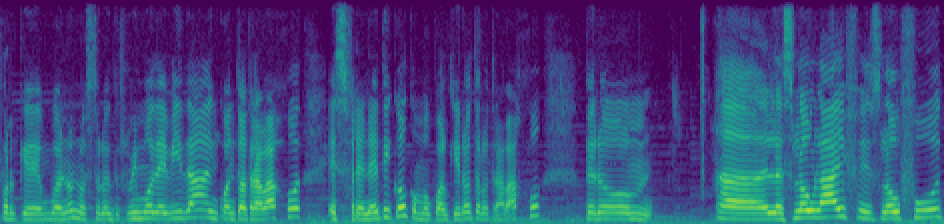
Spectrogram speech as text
porque bueno, nuestro ritmo de vida en cuanto a trabajo es frenético, como cualquier otro trabajo, pero uh, el slow life, slow food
